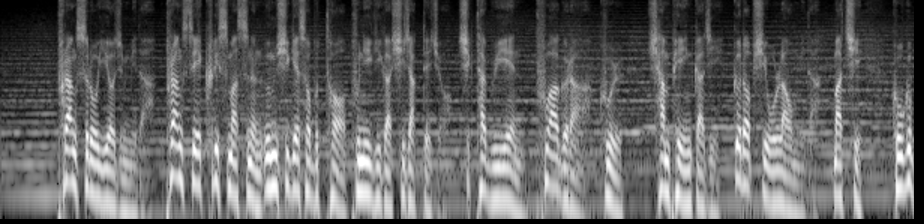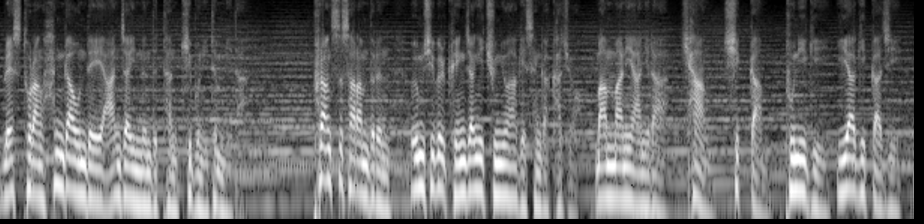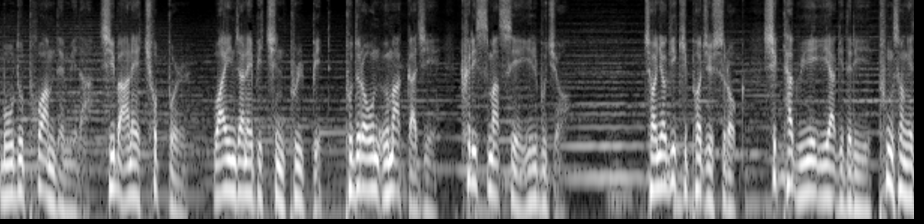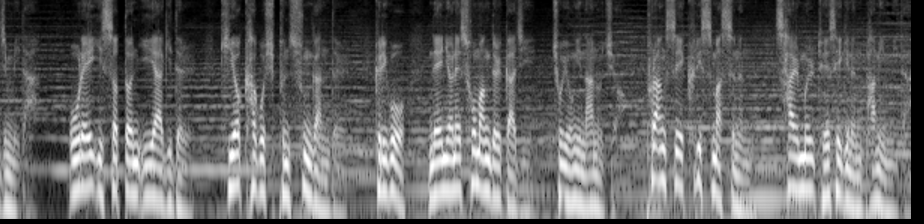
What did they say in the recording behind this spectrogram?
프랑스로 이어집니다. 프랑스의 크리스마스는 음식에서부터 분위기가 시작되죠. 식탁 위엔 푸아그라, 굴, 샴페인까지 끝없이 올라옵니다. 마치 고급 레스토랑 한가운데에 앉아 있는 듯한 기분이 듭니다. 프랑스 사람들은 음식을 굉장히 중요하게 생각하죠. 맛만이 아니라 향, 식감, 분위기, 이야기까지 모두 포함됩니다. 집 안의 촛불, 와인잔에 비친 불빛, 부드러운 음악까지 크리스마스의 일부죠. 저녁이 깊어질수록 식탁 위의 이야기들이 풍성해집니다. 올해 있었던 이야기들, 기억하고 싶은 순간들, 그리고 내년의 소망들까지 조용히 나누죠. 프랑스의 크리스마스는 삶을 되새기는 밤입니다.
